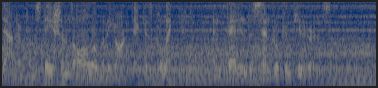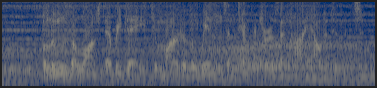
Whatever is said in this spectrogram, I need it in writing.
data from stations all over the Arctic is collected and fed into central computers. Balloons are launched every day to monitor the winds and temperatures at high altitudes.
